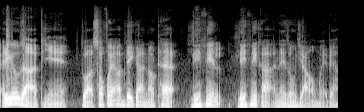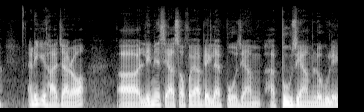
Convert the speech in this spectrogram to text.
အဲ့ဒီဥစ္စာအပြင်သူက software update ကနောက်ထပ်၄နှစ်၄နှစ်ကအနည်းဆုံးရအောင်ပဲဗျာအဲ့ဒီခါကျတော့အာ၄နှစ်ဆရာ software update လည်းပို့စရာပူစရာမလိုဘူးလေ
